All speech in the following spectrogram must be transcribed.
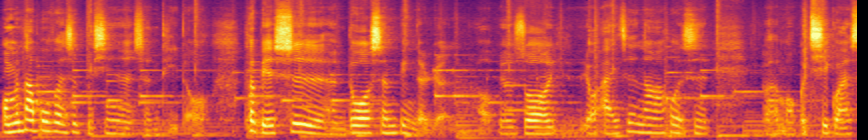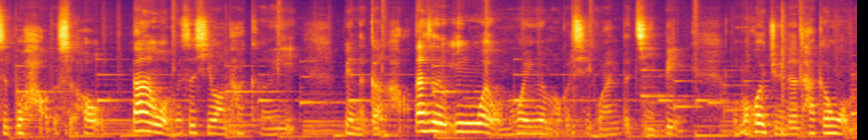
我们大部分是不信任身体的哦，特别是很多生病的人，哦，比如说有癌症啊，或者是呃某个器官是不好的时候，当然我们是希望它可以变得更好，但是因为我们会因为某个器官的疾病，我们会觉得它跟我们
